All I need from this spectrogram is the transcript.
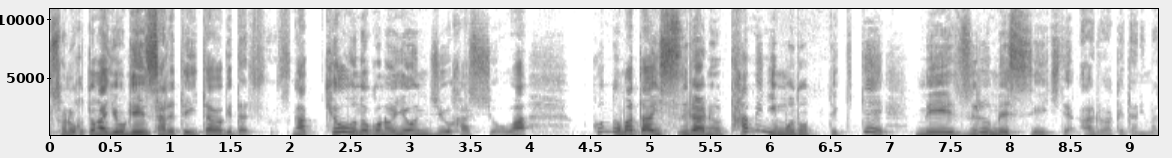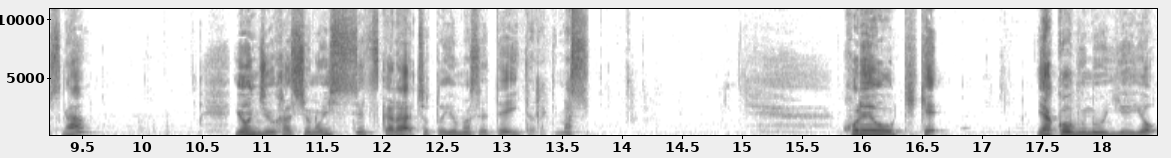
そのことが予言されていたわけですが今日のこの48章は今度またイスラエルのために戻ってきて命ずるメッセージであるわけでありますが48章の一節からちょっと読ませていただきます。これを聞け。ヤコブの家よ。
